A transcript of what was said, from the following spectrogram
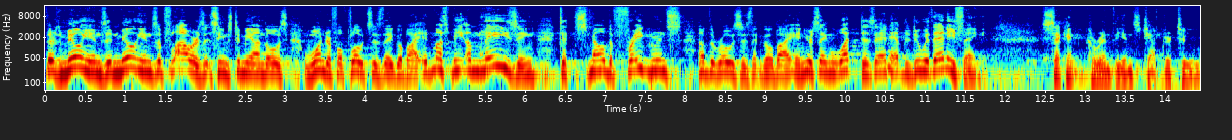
There's millions and millions of flowers, it seems to me, on those wonderful floats as they go by. It must be amazing to smell the fragrance of the roses that go by. And you're saying, what does that have to do with anything? 2 Corinthians chapter 2,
